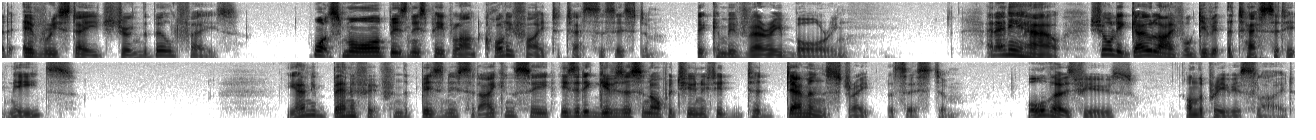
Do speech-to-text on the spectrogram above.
at every stage during the build phase. What's more, business people aren't qualified to test the system. It can be very boring. And anyhow, surely Go Live will give it the tests that it needs. The only benefit from the business that I can see is that it gives us an opportunity to demonstrate the system. All those views on the previous slide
